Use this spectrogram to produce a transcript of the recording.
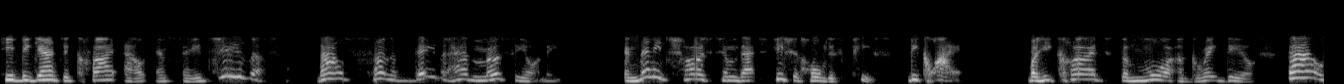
he began to cry out and say, Jesus, thou son of David, have mercy on me. And many charged him that he should hold his peace, be quiet. But he cried the more a great deal, Thou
